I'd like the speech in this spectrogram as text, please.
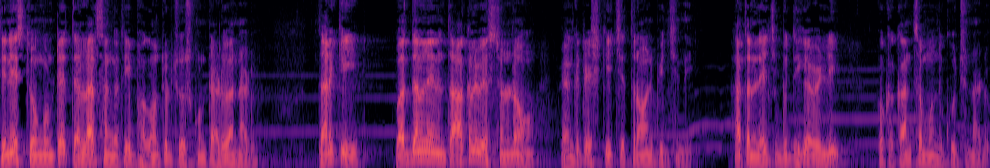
తినేసి తొంగుంటే తెల్లారి సంగతి భగవంతుడు చూసుకుంటాడు అన్నాడు. తనకి వద్దం లేనంత ఆకలి వేస్తుండడం వెంకటేష్కి చిత్రం అనిపించింది. అతను లేచి బుద్ధిగా వెళ్ళి ఒక కంచం ముందు కూర్చున్నాడు.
